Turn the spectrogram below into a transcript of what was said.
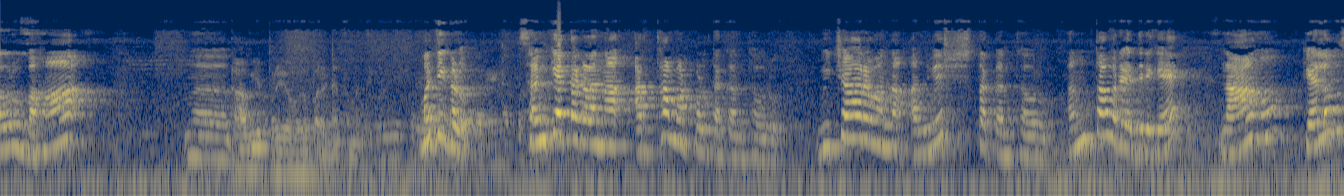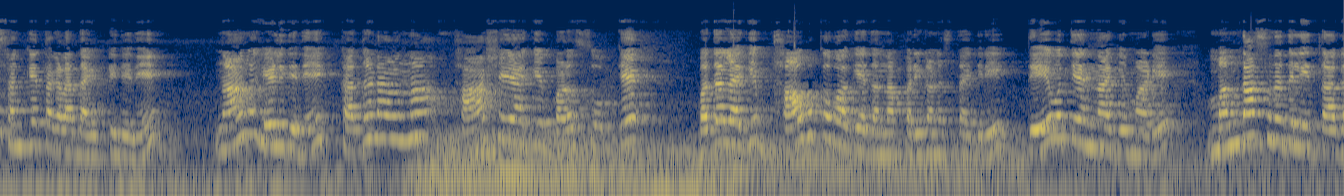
ಅವರು ಮಹಾ ಕಾವ್ಯ ಪ್ರಯೋಗ ಪರಿಣತ ಮತಿಗಳು ಮತಿಗಳು ಸಂಕೇತಗಳನ್ನ ಅರ್ಥ ಮಾಡ್ಕೊಳ್ತಕ್ಕಂಥವ್ರು ವಿಚಾರವನ್ನ ಅನ್ವೇಷಿಸ್ತಕ್ಕಂಥವ್ರು ಅಂಥವ್ರ ಎದುರಿಗೆ ನಾನು ಕೆಲವು ಸಂಕೇತಗಳನ್ನ ಇಟ್ಟಿದ್ದೀನಿ. ನಾನು ಹೇಳಿದ್ದೇನೆ, ಕನ್ನಡವನ್ನ ಭಾಷೆಯಾಗಿ ಬಳಸೋಕೆ ಬದಲಾಗಿ ಭಾವುಕವಾಗಿ ಅದನ್ನ ಪರಿಗಣಿಸ್ತಾ ಇದ್ದೀರಿ. ದೇವತೆಯನ್ನಾಗಿ ಮಾಡಿ ಮಂದಾಸನದಲ್ಲಿ ಇದ್ದಾಗ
